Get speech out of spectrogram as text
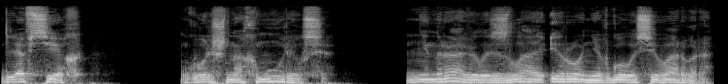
для всех. Гольш нахмурился. Не нравилась злая ирония в голосе варвара.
